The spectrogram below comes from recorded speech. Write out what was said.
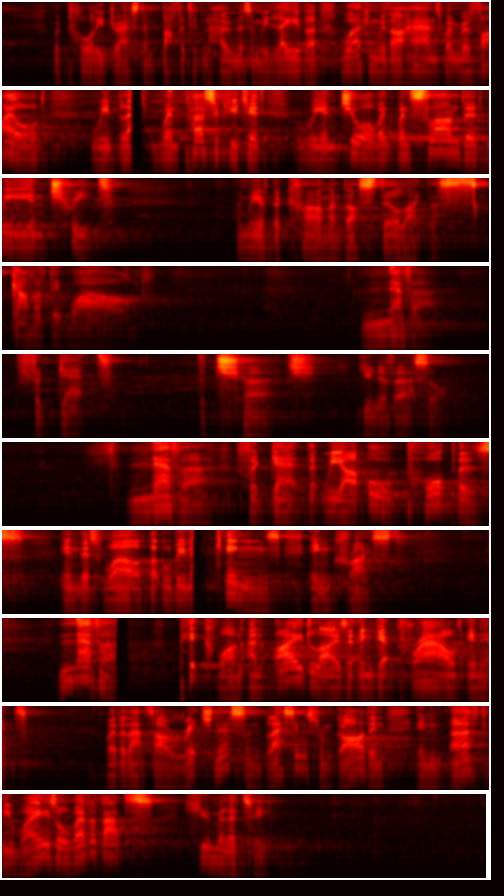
we're poorly dressed and buffeted and homeless, and we labor working with our hands. When reviled, we bless. When persecuted, we endure. When, when slandered, we entreat. And we have become and are still like the scum of the world. Never forget the church universal. Never forget that we are all paupers in this world, but will be made kings in Christ. Never pick one and idolize it and get proud in it. Whether that's our richness and blessings from God in, in earthly ways, or whether that's humility.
